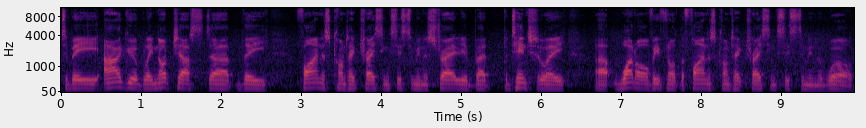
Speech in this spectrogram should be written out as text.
to be arguably not just the finest contact tracing system in Australia, but potentially uh, one of, if not the finest contact tracing system in the world.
